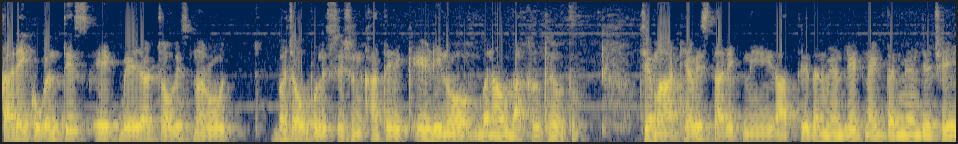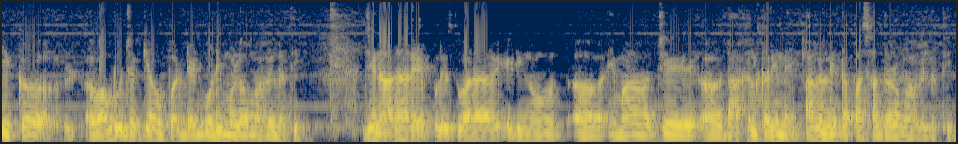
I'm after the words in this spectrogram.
તારીખ ઓગણત્રીસ એક બે હજાર ચોવીસના રોજ ભચાઉ પોલીસ સ્ટેશન ખાતે એક એડીનો બનાવ દાખલ થયો હતો. જેમાં અઠ્યાવીસ તારીખની રાત્રિ દરમિયાન લેટ નાઇટ દરમિયાન જે છે એક અવાવરુ જગ્યા ઉપર ડેડ બોડી મળવામાં આવેલ હતી. જેના આધારે પોલીસ દ્વારા એડીનો એમાં જે દાખલ કરીને આગળની તપાસ હાથ ધરવામાં આવેલ હતી.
